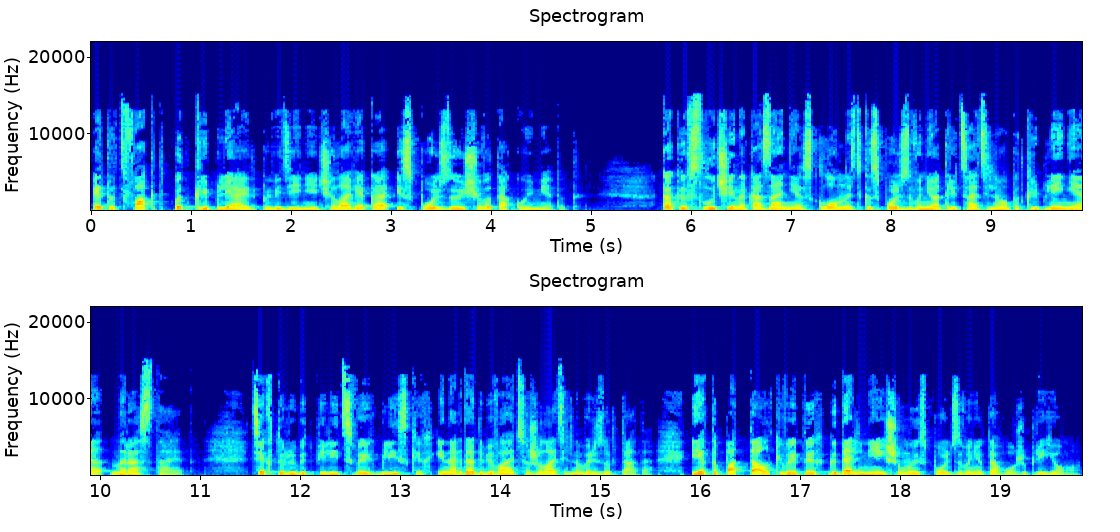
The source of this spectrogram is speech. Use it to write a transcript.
этот факт подкрепляет поведение человека, использующего такой метод. Как и в случае наказания, склонность к использованию отрицательного подкрепления нарастает. Те, кто любит пилить своих близких, иногда добиваются желательного результата, и это подталкивает их к дальнейшему использованию того же приема.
